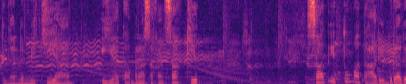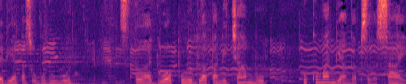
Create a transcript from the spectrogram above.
Dengan demikian, ia tak merasakan sakit. Saat itu matahari berada di atas ubun-ubun. Setelah 28 dicambuk, hukuman dianggap selesai.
